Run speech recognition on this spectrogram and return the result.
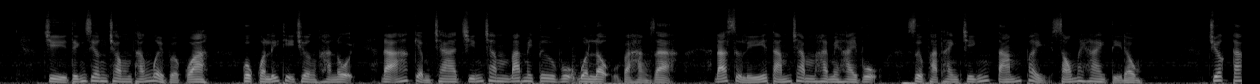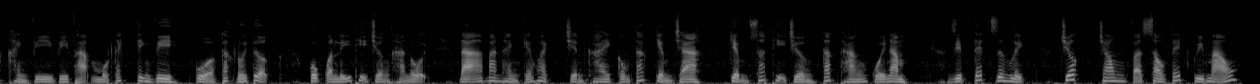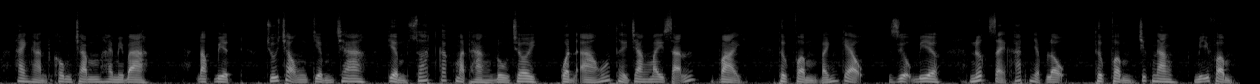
chỉ tính riêng trong tháng 10 vừa qua, Cục Quản lý Thị trường Hà Nội đã kiểm tra 934 vụ buôn lậu và hàng giả, đã xử lý 822 vụ, xử phạt hành chính 8,62 tỷ đồng. Trước các hành vi vi phạm một cách tinh vi của các đối tượng, Cục Quản lý Thị trường Hà Nội đã ban hành kế hoạch triển khai công tác kiểm tra, kiểm soát thị trường các tháng cuối năm, dịp Tết Dương lịch, trước, trong và sau Tết Quý Mão 2023. Đặc biệt, chú trọng kiểm tra, kiểm soát các mặt hàng đồ chơi, quần áo, thời trang may sẵn, vải, thực phẩm bánh kẹo, rượu bia, nước giải khát nhập lậu, thực phẩm chức năng, mỹ phẩm.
